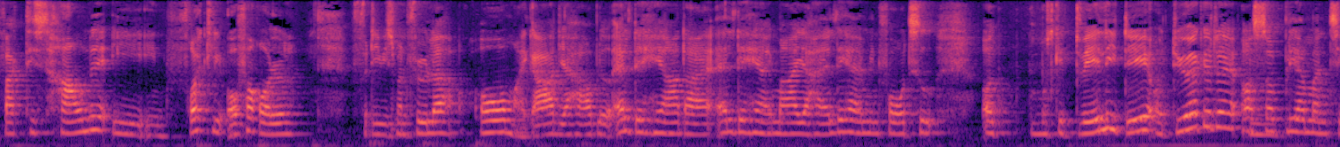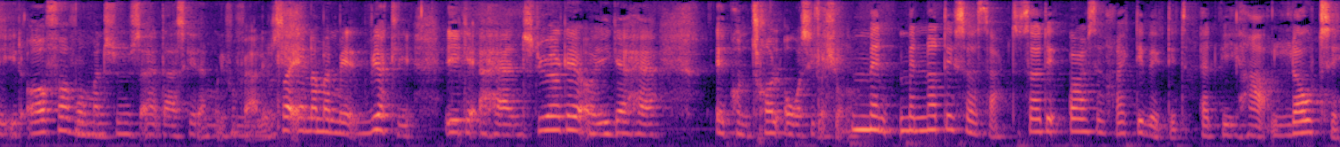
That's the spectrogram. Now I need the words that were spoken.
faktisk havne i en frygtelig offerrolle, fordi hvis man føler, oh my god, jeg har oplevet alt det her, der er alt det her i mig, jeg har alt det her i min fortid, og måske dvæle i det og dyrke det, og mm. så bliver man til et offer, hvor mm. man synes, at der er sket alt muligt forfærdeligt. Og så ender man med virkelig ikke at have en styrke, og mm. ikke at have et kontrol over situationen. Men, men når det så er sagt, så er det også rigtig vigtigt, at vi har lov til,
